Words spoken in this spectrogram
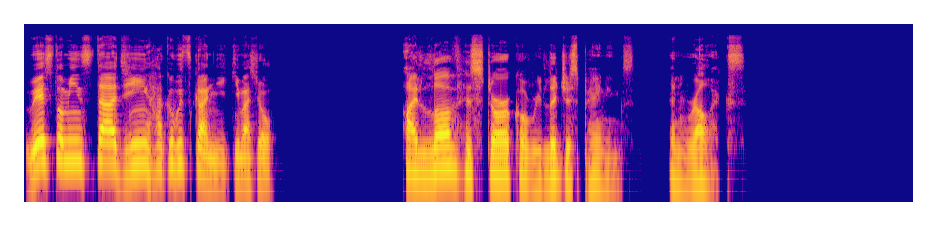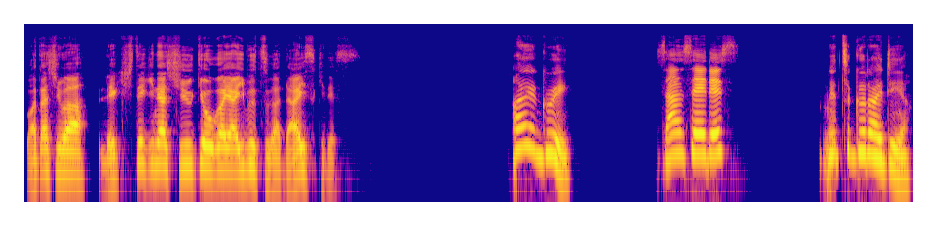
ウェストミンスター寺院博物館に行きましょう。 I love historical religious paintings and relics. 私は歴史的な宗教画や遺物が大好きです。 I agree. 賛成です。 It's a good idea.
